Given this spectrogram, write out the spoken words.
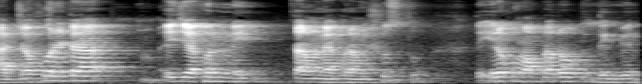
আর যখন এটা, এই যে এখন নেই, তার মানে এখন আমি সুস্থ। তো এরকম আপনারাও দেখবেন।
